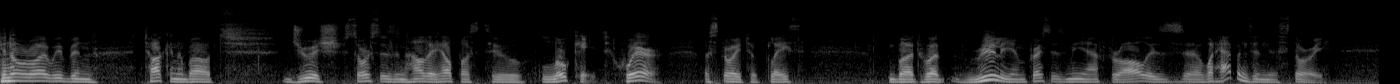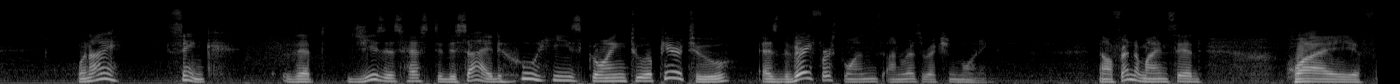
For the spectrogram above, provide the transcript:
You know, Roy, we've been talking about Jewish sources and how they help us to locate where a story took place. But what really impresses me, after all, is uh, what happens in this story. When I think that Jesus has to decide who he's going to appear to as the very first ones on resurrection morning. Now, a friend of mine said, Why, if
